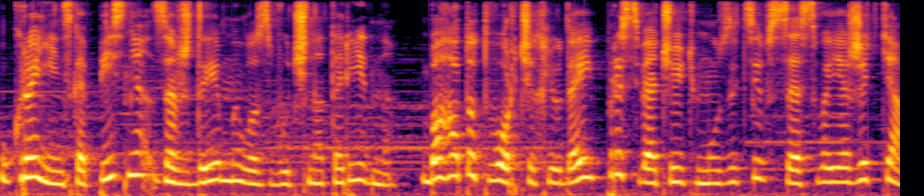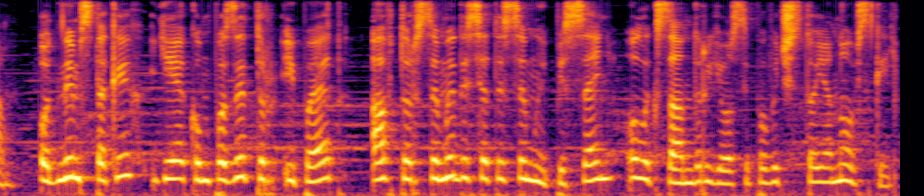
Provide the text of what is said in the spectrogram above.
Українська пісня завжди милозвучна та рідна. Багато творчих людей присвячують музиці все своє життя. Одним з таких є композитор і поет, автор 77 пісень Олександр Йосипович Стояновський.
